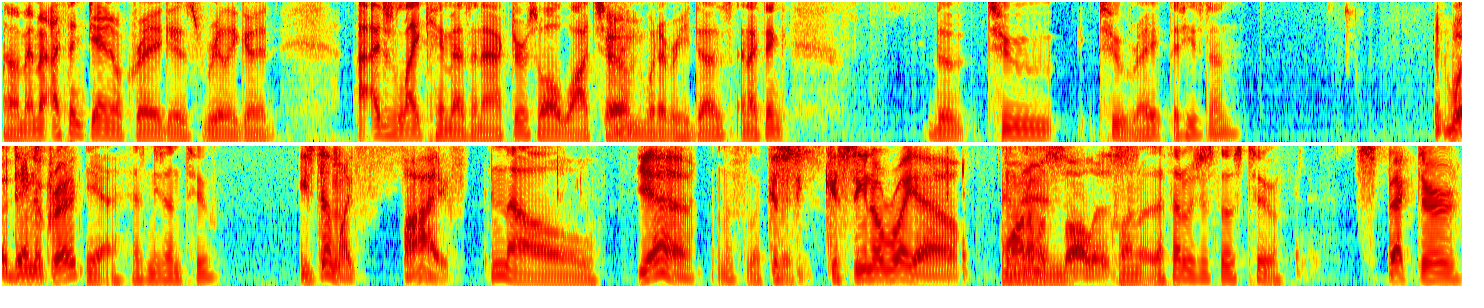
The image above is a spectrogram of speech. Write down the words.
Um, and I think Daniel Craig is really good. I I just like him as an actor, so I'll watch him Yeah. in whatever he does. And I think the two, two right that he's done. What Daniel Craig? Yeah, hasn't he done two? He's done like five. No, Yeah, let's look. Cas- Casino Royale, Quantum of Solace, Quantum- I thought it was just those two. Spectre,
